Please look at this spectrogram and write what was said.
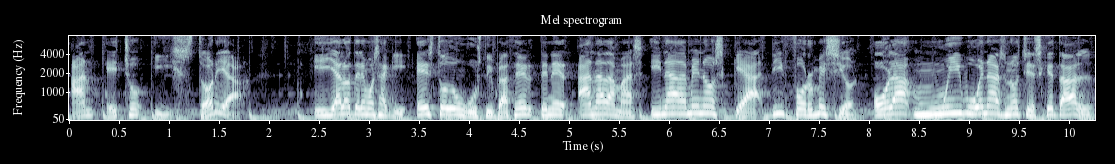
han hecho historia. Y ya lo tenemos aquí, es todo un gusto y placer tener a nada más y nada menos que a Deformation. Hola, muy buenas noches, ¿qué tal?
